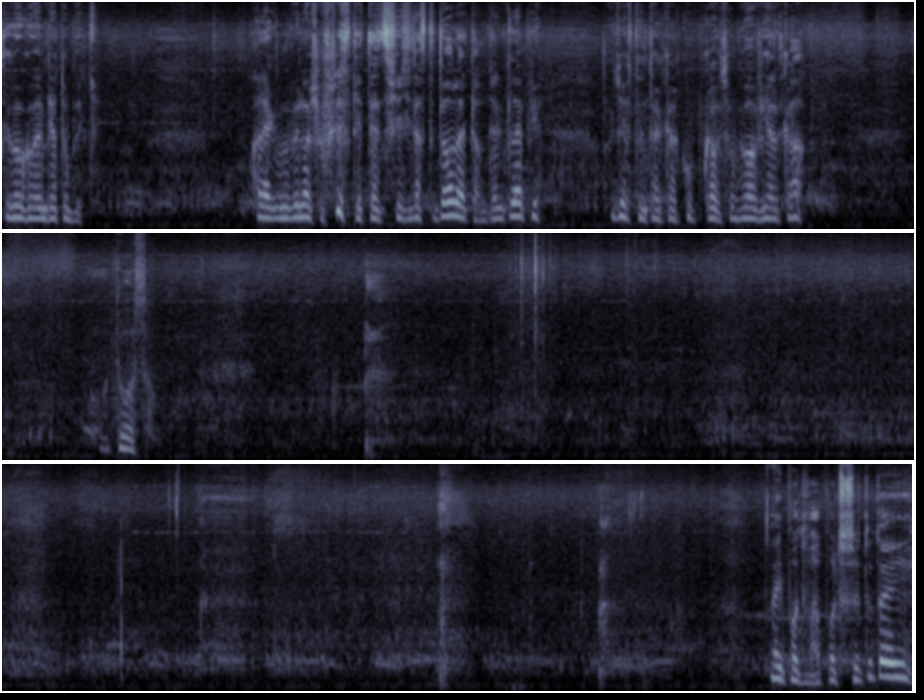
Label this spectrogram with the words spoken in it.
tego gołębia tu być. Ale jakbym wynosił wszystkie, ten siedzi na stodole, tam ten klepie. Gdzie jest ten taka kubka, co była wielka? O, tu są. No i po dwa, po trzy. Tutaj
